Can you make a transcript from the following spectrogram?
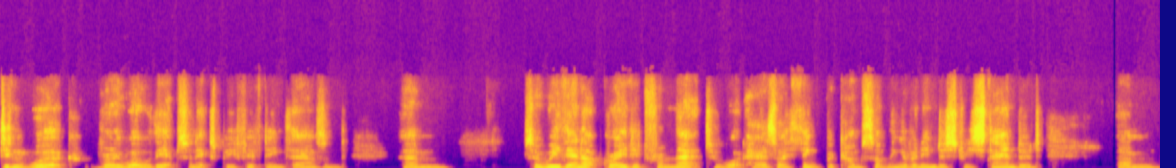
didn't work very well with the Epson XP 15000. Um, so we then upgraded from that to what has, I think, become something of an industry standard um,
